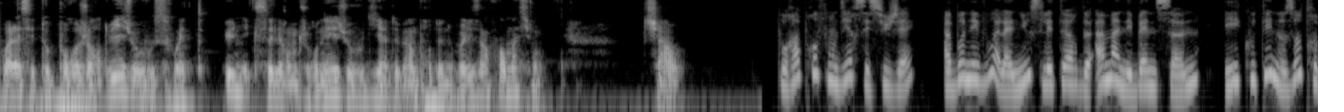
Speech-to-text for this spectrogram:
Voilà, c'est tout pour aujourd'hui. Je vous souhaite une excellente journée. Je vous dis à demain pour de nouvelles informations. Ciao. Pour approfondir ces sujets, abonnez-vous à la newsletter de Haman et Benson et écoutez nos autres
